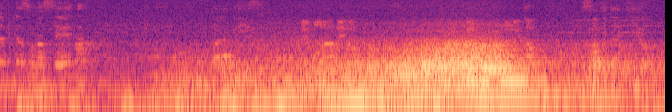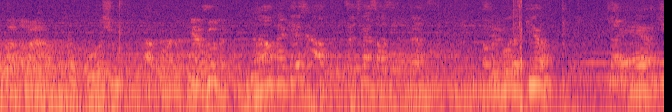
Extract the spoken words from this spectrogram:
adaptação na seta, no para-brisa. Aí, não. Então, Solta daqui, ó. Eu puxo, apoio. Me ajuda. Não, pra que já? Se eu estiver sozinho no trânsito. Segura aqui, ó. Já era. E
